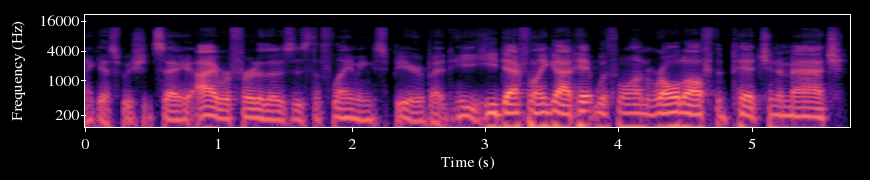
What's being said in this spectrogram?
I guess we should say. I refer to those as the flaming spear, but he he definitely got hit with one, rolled off the pitch in a match,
